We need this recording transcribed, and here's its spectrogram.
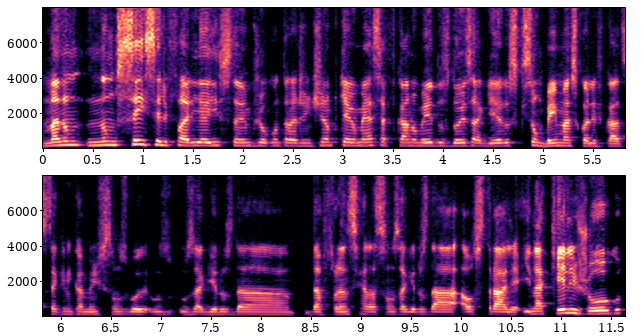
Mas não, não sei se ele faria isso também pro jogo contra a Argentina, porque aí o Messi ia ficar no meio dos dois zagueiros que são bem mais qualificados tecnicamente, que são os, os, os, zagueiros da, da França em relação aos zagueiros da Austrália. E naquele jogo,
